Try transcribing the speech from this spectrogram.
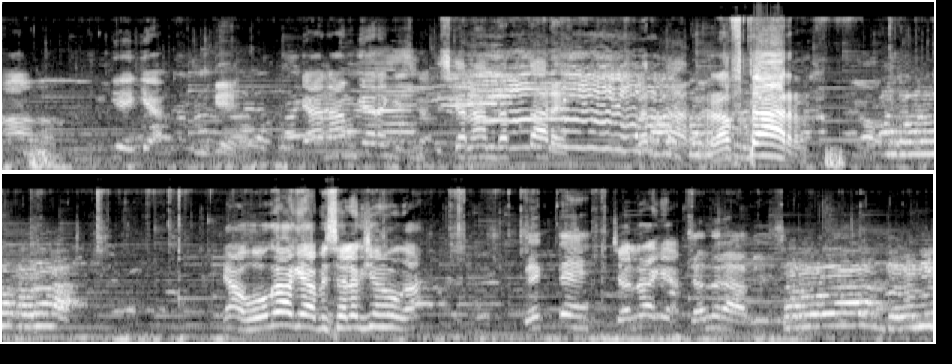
हाँ. हाँ है क्या ओके. क्या नाम क्या रखे इसका इसका नाम रफ्तार है। रफ्तार। रफ्तार। क्या होगा क्या? अभी सिलेक्शन होगा? देखते हैं। चल रहा क्या? चल रहा है अभी।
